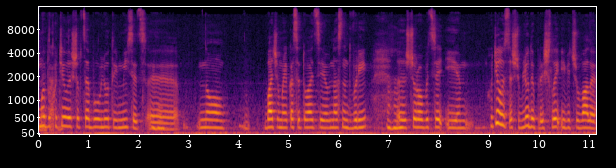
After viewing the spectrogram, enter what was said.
Ми би хотіли, щоб це був лютий місяць. е, Ну, бачимо, яка ситуація в нас на дворі, е, що робиться, і хотілося, щоб люди прийшли і відчували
